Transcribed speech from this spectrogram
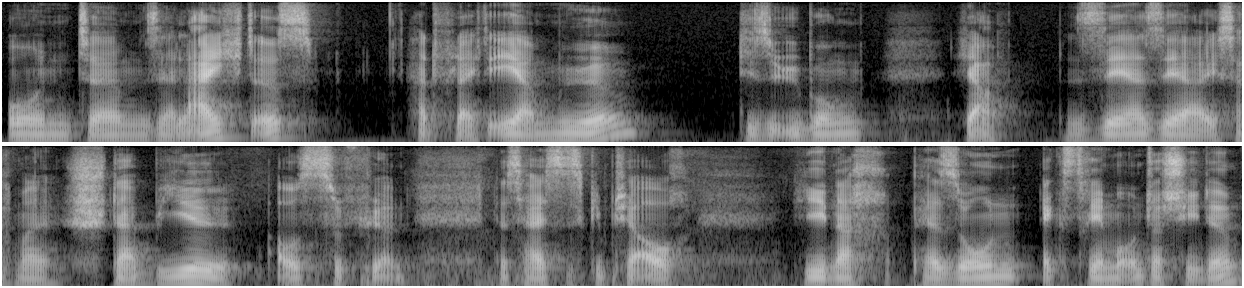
und ähm, sehr leicht ist, hat vielleicht eher Mühe, diese Übung ja, sehr, sehr, ich sag mal, stabil auszuführen. Das heißt, es gibt ja auch je nach Person extreme Unterschiede.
